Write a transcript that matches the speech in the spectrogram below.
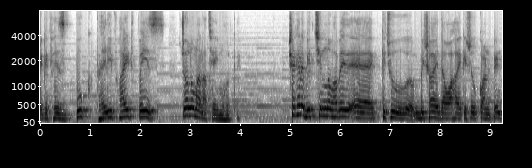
একটি ফেসবুক ভেরিফাইড পেজ চলমান আছে এই মুহূর্তে। সেখানে বিচ্ছিন্নভাবে কিছু বিষয় দেওয়া হয়, কিছু কন্টেন্ট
